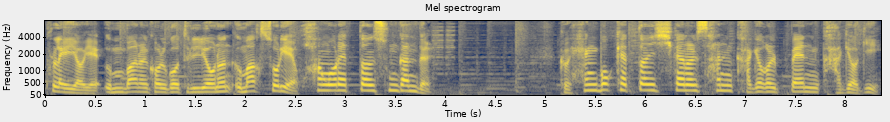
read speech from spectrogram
플레이어의 음반을 걸고 들려오는 음악 소리에 황홀했던 순간들, 그 행복했던 시간을 산 가격을 뺀 가격이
